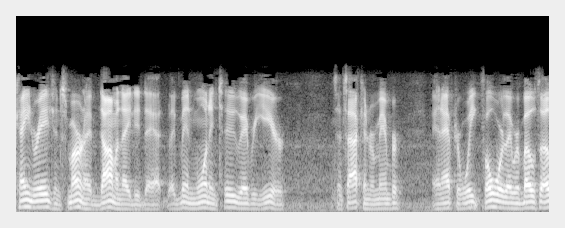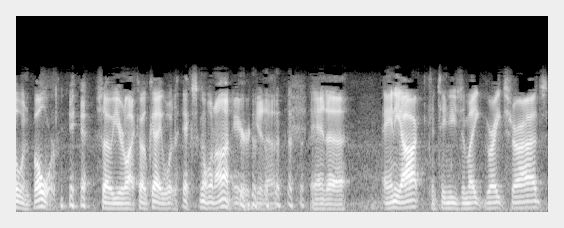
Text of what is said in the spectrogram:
Cane Ridge, and Smyrna have dominated that. They've been one and two every year since I can remember. And after week four, they were both 0 and 4. yeah. So you're like, okay, what the heck's going on here? You know. and uh, Antioch continues to make great strides.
